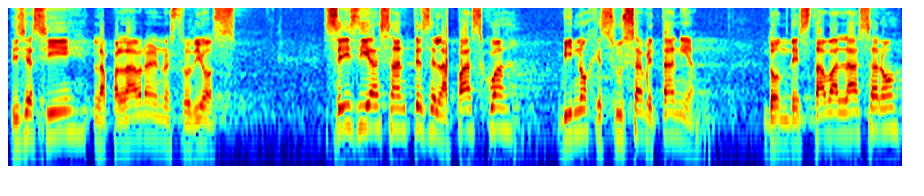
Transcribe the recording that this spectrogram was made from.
Dice así la palabra de nuestro Dios. Seis días antes de la Pascua vino Jesús a Betania, donde estaba Lázaro,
